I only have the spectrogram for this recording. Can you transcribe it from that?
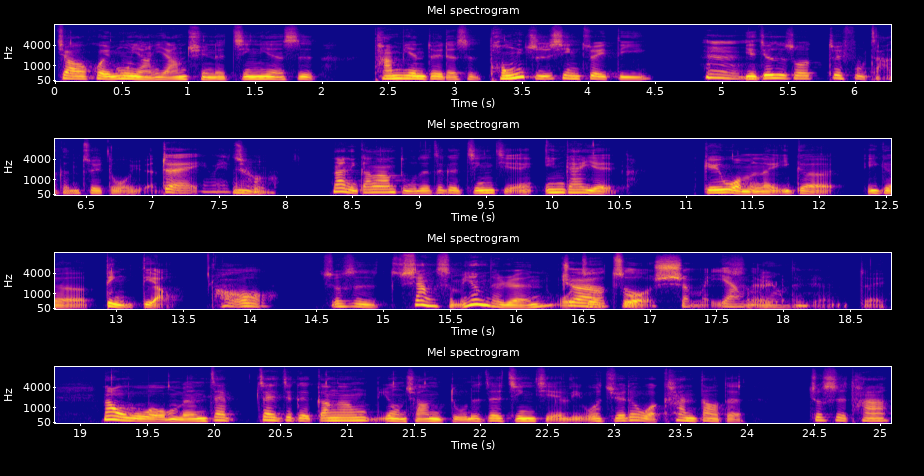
教会、牧养羊群的经验，是他面对的是同质性最低，嗯，也就是说最复杂跟最多元。对，没错。嗯那你刚刚读的这个经节，应该也给我们了一个一个定调哦，就是像什么样的人，我就做什么样的人。对，那我们在在这个刚刚永桥你读的这个经节里，我觉得我看到的，就是他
